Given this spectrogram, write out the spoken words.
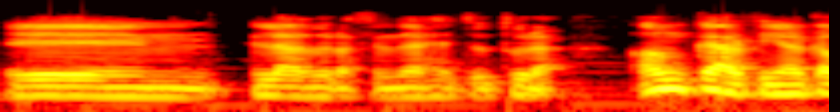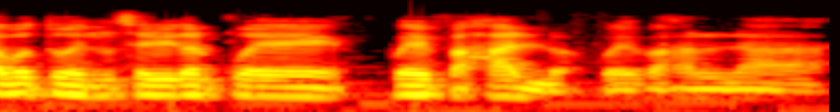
en la duración de las estructuras. Aunque al fin y al cabo tú en un servidor puedes, puedes bajarlo, puedes bajar la,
